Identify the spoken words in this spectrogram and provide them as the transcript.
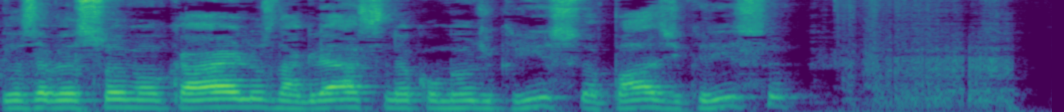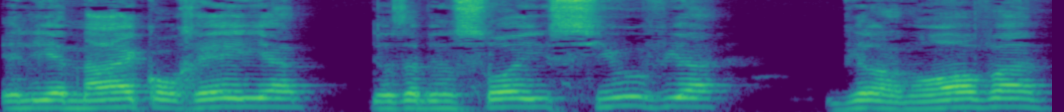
Deus abençoe, irmão Carlos, na graça e na comunhão de Cristo, na paz de Cristo. Elienai Correia, Deus abençoe. Silvia Villanova,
